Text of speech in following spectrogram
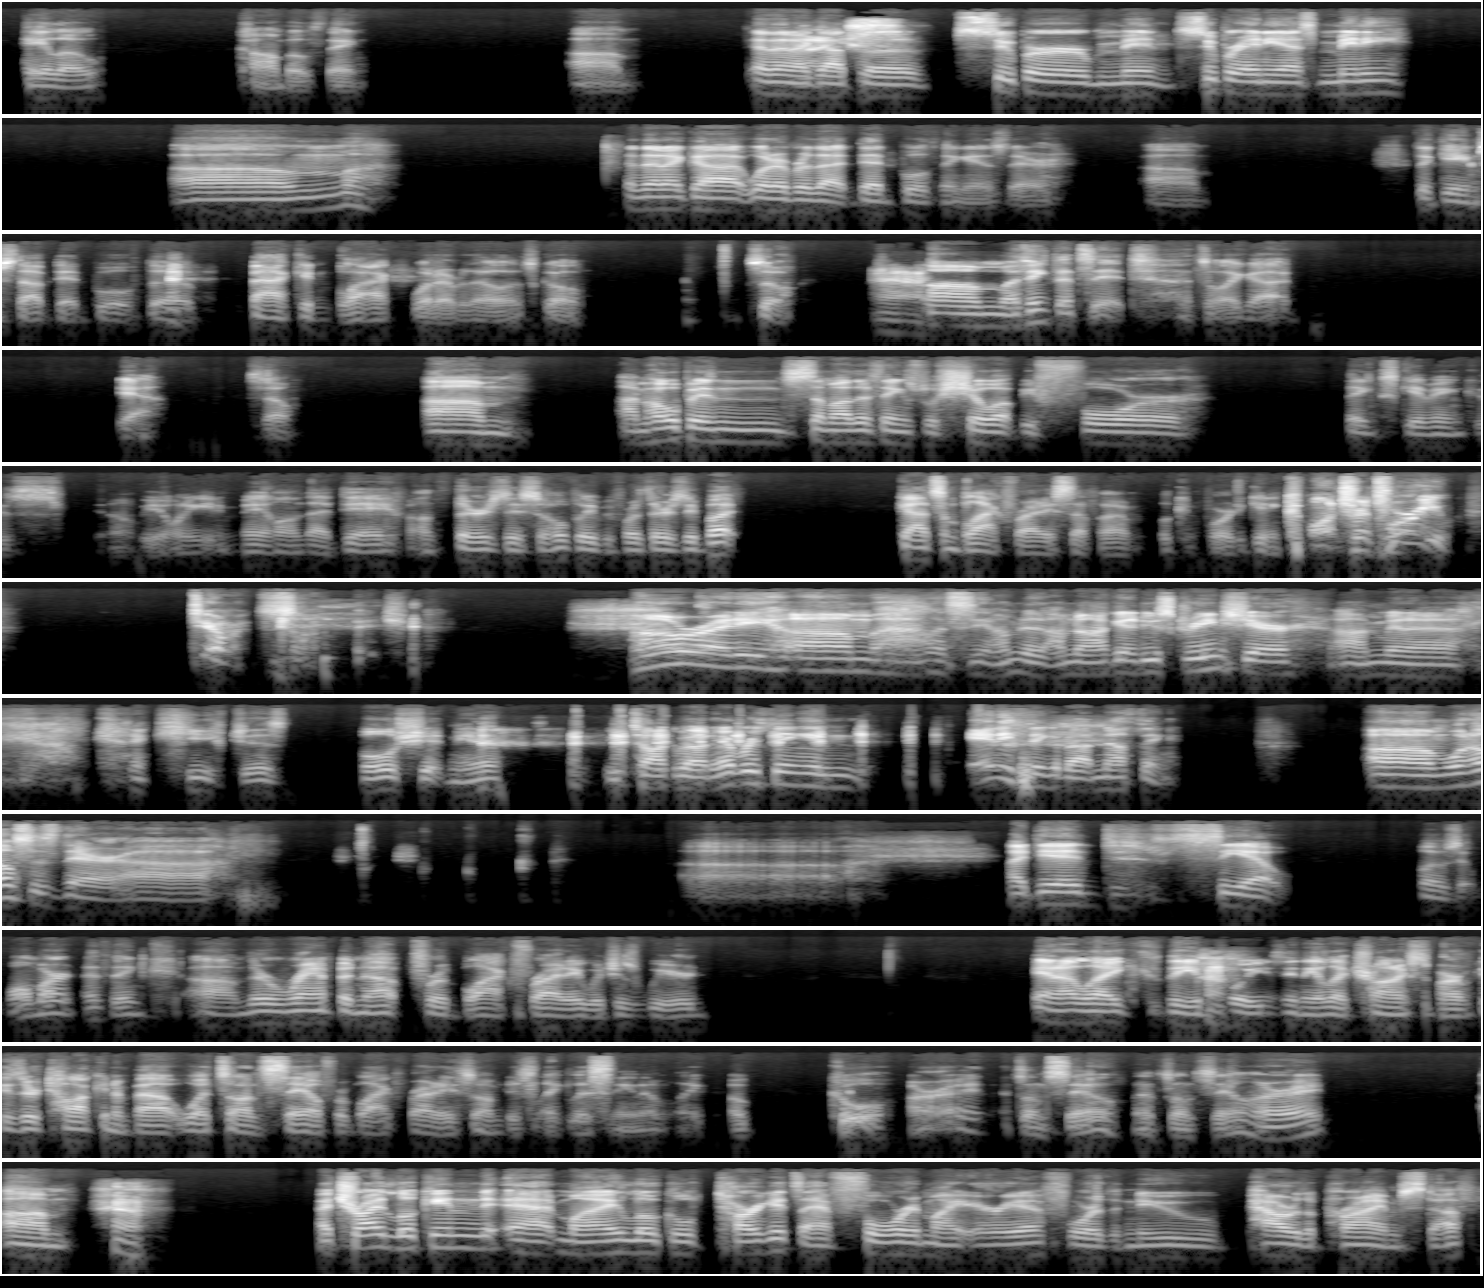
Halo combo thing. Um, and then I got the Super Min Super NES Mini. Um, and then I got whatever that Deadpool thing is there. Um, the GameStop Deadpool, the back in black, whatever the hell it's called. So. Um, I think that's it. That's all I got. Yeah. So, um, I'm hoping some other things will show up before Thanksgiving because you know we don't get mail on that day on Thursday. So hopefully before Thursday. But got some Black Friday stuff I'm looking forward to getting. Come on, Trent, where are you? Damn it, son of a bitch. Alrighty. Um, let's see. I'm gonna, I'm not gonna do screen share. I'm gonna I'm gonna keep just bullshitting here. You talk about everything and anything about nothing. Um, what else is there? Uh, uh, I did see at what was it Walmart? I think um, they're ramping up for Black Friday, which is weird. And I like the employees in the electronics department because they're talking about what's on sale for Black Friday. So I'm just like listening. I'm like, oh, cool. All right, that's on sale. That's on sale. All right. Um. I tried looking at my local targets. I have four in my area for the new Power of the Prime stuff.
